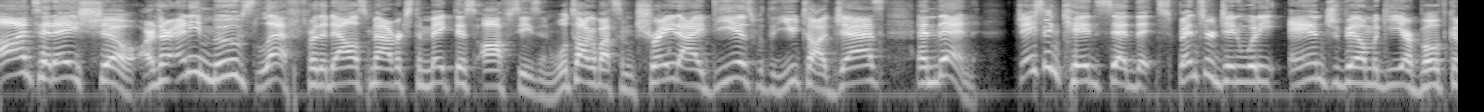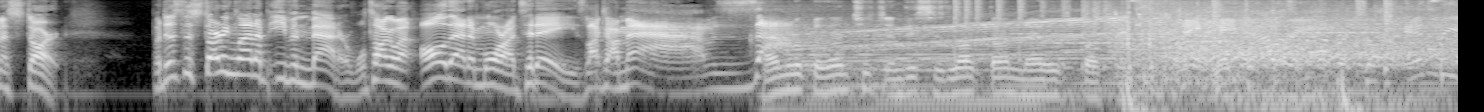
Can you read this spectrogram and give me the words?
On today's show, are there any moves left for the Dallas Mavericks to make this offseason? We'll talk about some trade ideas with the Utah Jazz. And then Jason Kidd said that Spencer Dinwiddie and JaVale McGee are both going to start. But does the starting lineup even matter? We'll talk about all that and more on today's Locked On Mavs. I'm Luka Doncic, and this is Locked On Mavericks podcast. Hey, hey, Dallas Mavericks are NBA champions.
